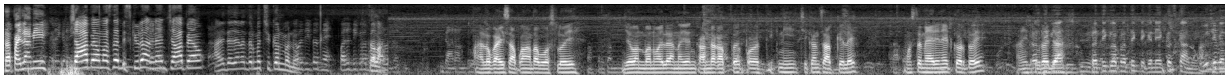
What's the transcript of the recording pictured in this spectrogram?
तर पहिले आम्ही चहा प्याव मस्त बिस्किट आणले आणि चहा प्याव. आणि त्याच्यानंतर मग चिकन बनवू. चला. हॅलो गाईस आपण आता बसलोय. जेवण बनवायला नयन कांदा कापतोय प्रतीकनी चिकन साफ केलंय. मस्त मॅरिनेट करतोय. आणि सूरज प्रत्येकला प्रत्येक ठिकाणी एकच काम आहे. चिकन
